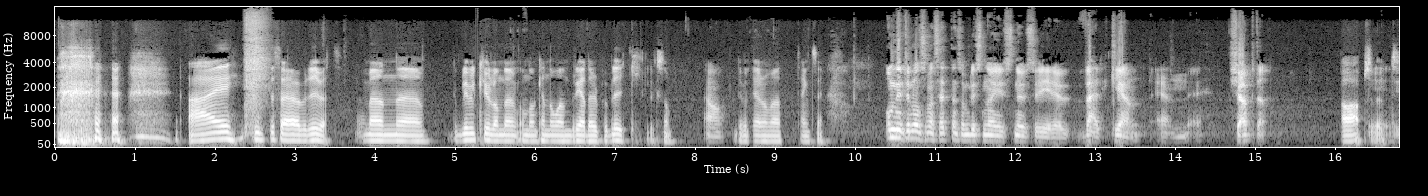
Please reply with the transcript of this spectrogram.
Nej, inte så här överdrivet. Men eh, det blir väl kul om de, om de kan nå en bredare publik. Liksom. Ja. Det är väl det de har tänkt sig. Om det inte är någon som har sett den som lyssnar just nu så är det verkligen en... eh, Köp den. Ja, absolut.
